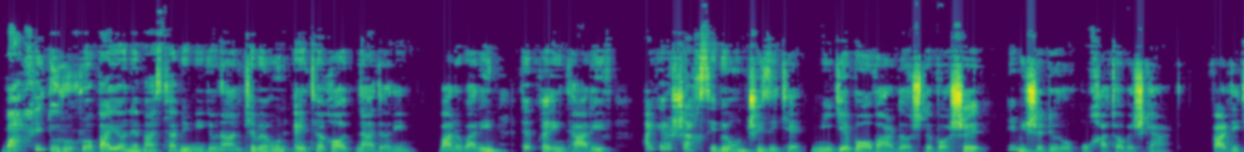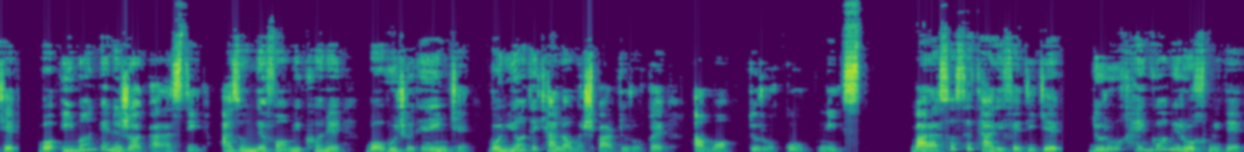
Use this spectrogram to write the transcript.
برخی دروغ را بیان مطلبی می‌دونن که به اون اعتقاد نداریم. بنابراین طبق این تعریف اگر شخصی به اون چیزی که میگه باور داشته باشه نمیشه دروغگو خطابش کرد. فردی که با ایمان به نجات پرستی از اون دفاع می‌کنه با وجود اینکه بنیاد کلامش بر دروغه اما دروغگو نیست. بر اساس تعریف دیگه دروغ هنگامی رخ میده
